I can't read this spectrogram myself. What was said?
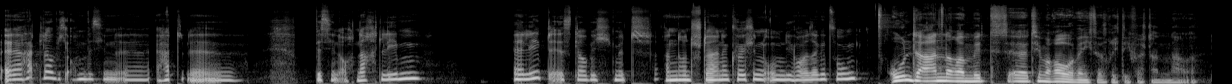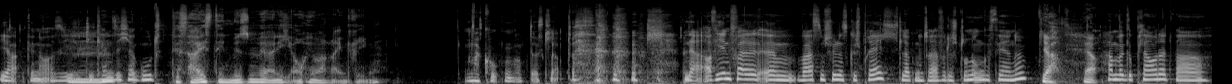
Äh, hat, glaube ich, auch ein bisschen, äh, hat äh, bisschen auch Nachtleben erlebt. Er ist, glaube ich, mit anderen Sterneköchen um die Häuser gezogen. Unter anderem mit äh, Tim Raue, wenn ich das richtig verstanden habe. Ja, genau. Also mhm. die kennen sich ja gut. Das heißt, den müssen wir eigentlich auch immer reinkriegen. Mal gucken, ob das klappt. Na, auf jeden Fall ähm, war es ein schönes Gespräch. Ich glaube, eine Dreiviertelstunde ungefähr, ne? Ja, ja. Haben wir geplaudert, war.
